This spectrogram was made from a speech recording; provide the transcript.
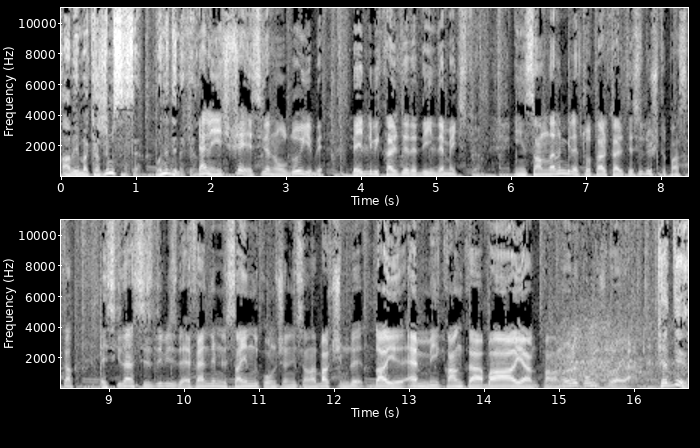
Abi makajcı mısın sen? Bu ne demek ya? Yani hiçbir şey eskiden olduğu gibi belli bir kalitede değil demek istiyorum. İnsanların bile total kalitesi düştü Pascal. Eskiden sizli bizli efendimli sayınlı konuşan insanlar bak şimdi dayı, emmi, kanka, bayan falan öyle konuşuyor yani. Kadir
